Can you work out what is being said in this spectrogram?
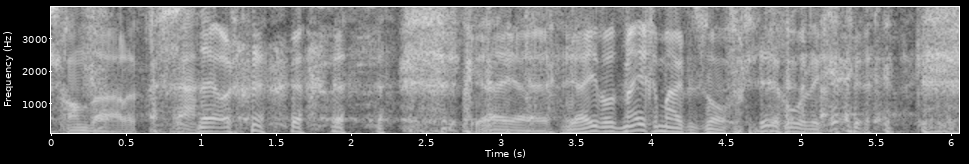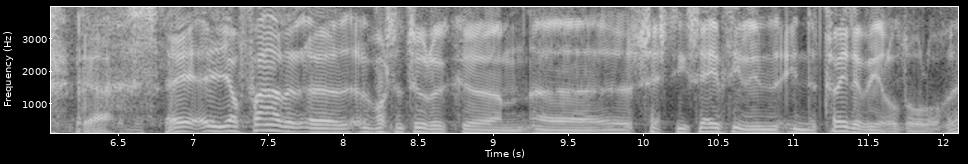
Schandalig. Ja. Nee, ja, ja. ja, je hebt wat meegemaakt in Zandvoort, hoor ik. ja. Hey, eh, jouw vader eh, was natuurlijk ehm, eh, 16, 17 in, in de Tweede Wereldoorlog. Hè?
